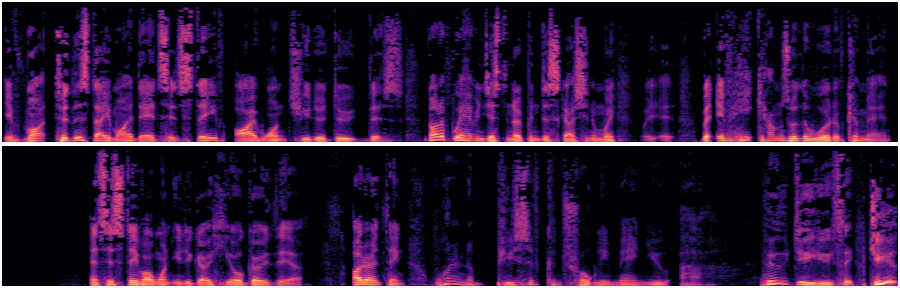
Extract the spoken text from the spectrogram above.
If my, to this day my dad says, Steve, I want you to do this. Not if we're having just an open discussion and we, but if he comes with a word of command, and says, Steve, I want you to go here or go there, I don't think, what an abusive, controlling man you are. Who do you think? Do you,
